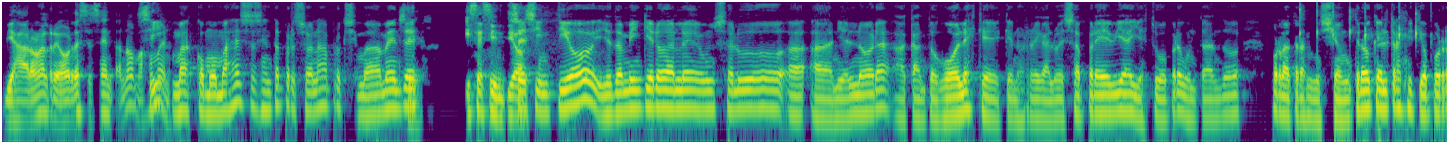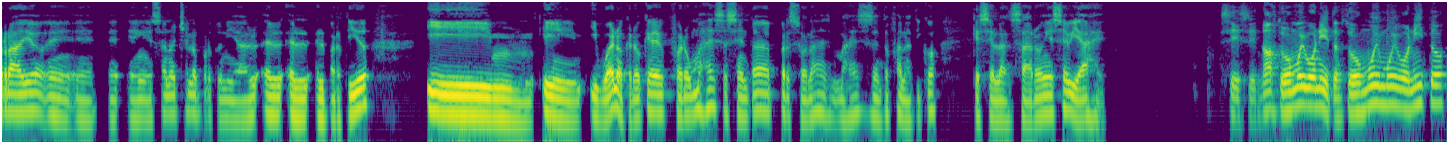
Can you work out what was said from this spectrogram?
Viajaron alrededor de 60, ¿no? Más sí, o menos. más, como más de 60 personas aproximadamente. Sí. Y se sintió. Se sintió, y yo también quiero darle un saludo a, a Daniel Nora, a Canto Goles, que, que nos regaló esa previa y estuvo preguntando por la transmisión. Creo que él transmitió por radio eh, eh, en esa noche la oportunidad el, el- el partido. Y, y- y bueno, creo que fueron más de 60 personas, más de 60 fanáticos que se lanzaron ese viaje. Sí, sí, no, estuvo muy bonito, estuvo muy, muy bonito,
